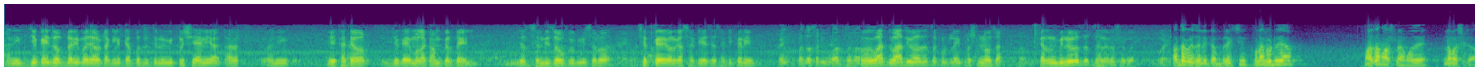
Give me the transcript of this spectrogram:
आणि जे काही जबाबदारी माझ्यावर टाकली त्या पद्धतीने मी कृषी आणि आणि हे खात्यावर जे काही मला काम करता येईल संधीचा उपयोग मी सर्व शेतकरी वर्गासाठी याच्यासाठी करेन. काही पदासाठी वाद झाला वाद वादविवादाचा कुठलाही प्रश्न नव्हता कारण बिनविरोधच झालं ना सगळं. आता वेळ झाली का? ब्रेकची पुन्हा भेटूया. माझा महाराष्ट्र लाईव्हमध्ये नमस्कार.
